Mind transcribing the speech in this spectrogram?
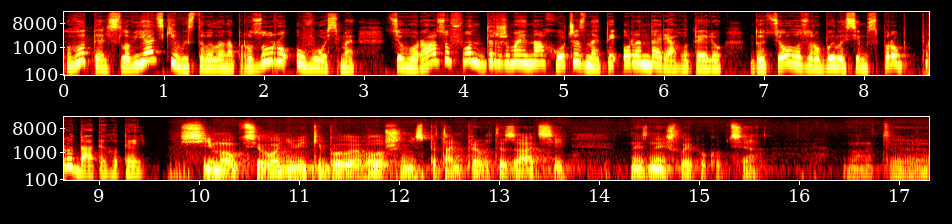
Готель Слов'янський виставили на прозоро у восьме. Цього разу фонд держмайна хоче знайти орендаря готелю. До цього зробили сім спроб продати готель. Сім аукціонів, які були оголошені з питань приватизації, не знайшли покупця. От, е,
